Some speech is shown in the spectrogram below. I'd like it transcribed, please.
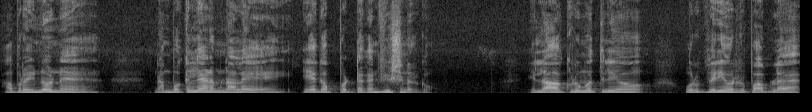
அப்புறம் இன்னொன்று நம்ம கல்யாணம்னாலே ஏகப்பட்ட கன்ஃபியூஷன் இருக்கும். எல்லா குடும்பத்துலேயும் ஒரு பெரியவர் இருப்பாப்புல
